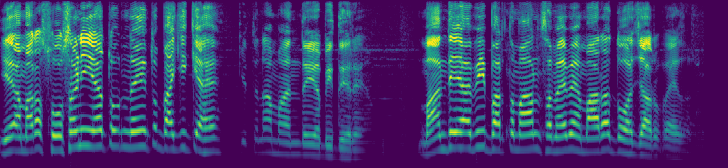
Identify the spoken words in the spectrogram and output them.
ये हमारा शोषण ही है तो नहीं तो बाकी क्या है? कितना मानदेय अभी दे रहे हैं मानदेय अभी वर्तमान समय में हमारा दो हज़ार रुपये है सर।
